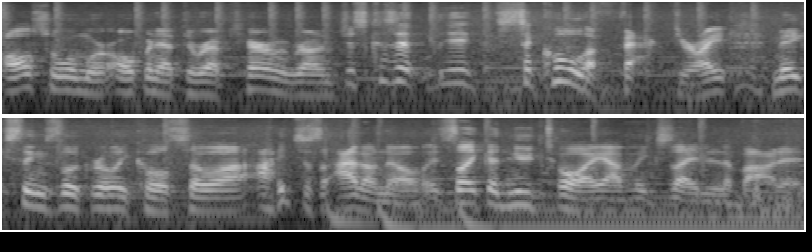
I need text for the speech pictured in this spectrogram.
also when we're open at the Reptarium, Ground, just because it, it's a cool effect, right? Makes things look really cool. So uh, I just, I don't know. It's like a new toy. I'm excited about it.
